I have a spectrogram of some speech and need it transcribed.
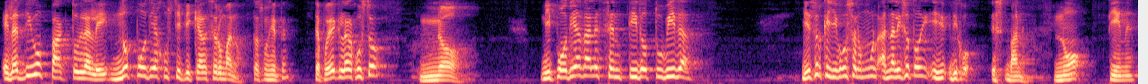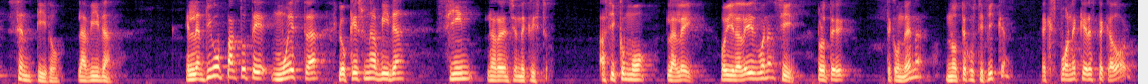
El antiguo pacto de la ley no podía justificar al ser humano. ¿Estás consciente? ¿Te podía declarar justo? No ni podía darle sentido a tu vida. Y eso es lo que llegó Salomón, analizó todo y dijo, es vano, no tiene sentido la vida. El antiguo pacto te muestra lo que es una vida sin la redención de Cristo, así como la ley. Oye, ¿la ley es buena? Sí, pero te, condena, no te justifica, expone que eres pecador.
